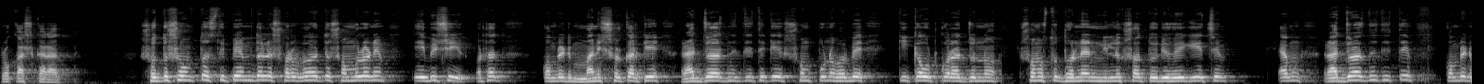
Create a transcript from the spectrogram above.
প্রকাশ কারাত। সদ্য সমাপ্ত সিপিএম দলের সর্বভারতীয় সম্মেলনে এই বিষয়ে অর্থাৎ কমরেড মানিক সরকারকে রাজ্য রাজনীতি থেকে সম্পূর্ণভাবে কিক আউট করার জন্য সমস্ত ধরনের নির্লক্ষা তৈরি হয়ে গিয়েছে এবং রাজ্য রাজনীতিতে কমরেড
